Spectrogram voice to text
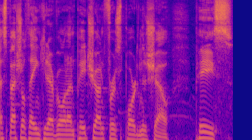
A special thank you to everyone on Patreon for supporting the show. Peace.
